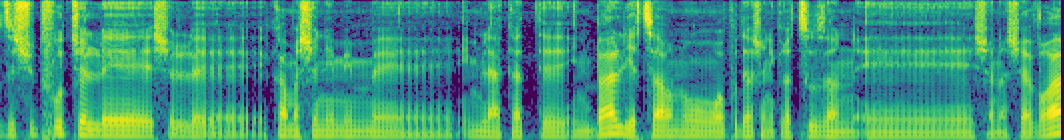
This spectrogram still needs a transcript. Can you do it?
זה שותפות של, אה, של אה, כמה שנים עם, עם להקת ענבל. יצרנו עבודה שנקראת סוזן שנה שעברה.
